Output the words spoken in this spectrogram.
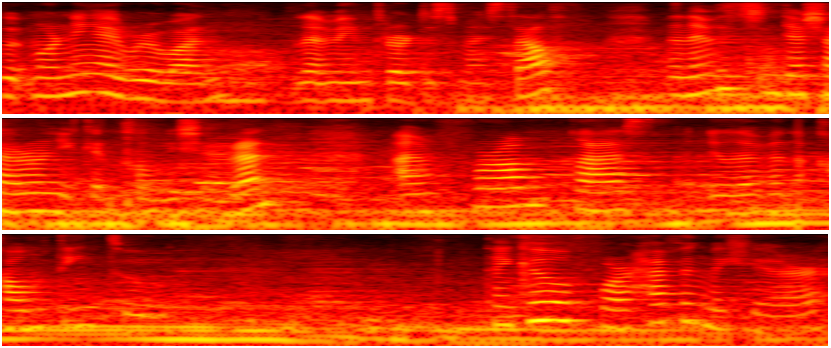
Good morning everyone. Let me introduce myself. My name is Cynthia Sharon. You can call me Sharon. I'm from class 11 accounting 2. Thank you for having me here.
